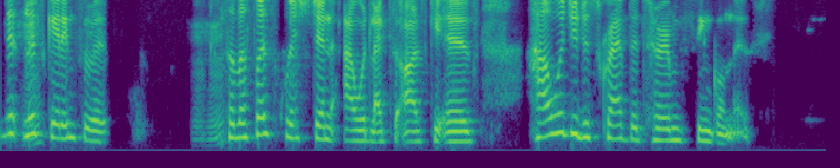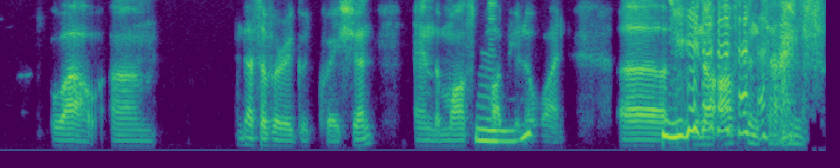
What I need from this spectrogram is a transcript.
anyway. Let, us get into it. Mm-hmm. So the first question I would like to ask you is, how would you describe the term singleness? Wow, um, that's a very good question and the most mm. popular one. Uh, you know, oftentimes,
